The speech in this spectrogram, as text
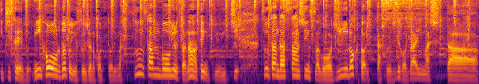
1セーブ2ホールドという数字が残っております。通算防御率は7.91。通算奪三振数は56といった数字でございました。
